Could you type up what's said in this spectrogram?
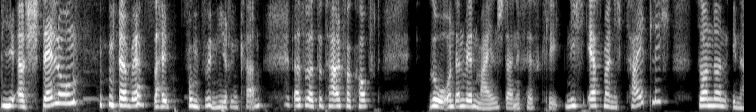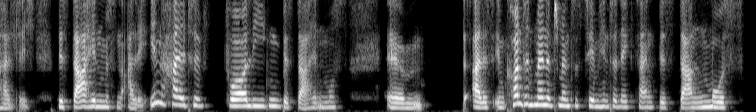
die Erstellung der Website funktionieren kann. Das war total verkopft. So, und dann werden Meilensteine festgelegt. Nicht erstmal nicht zeitlich, sondern inhaltlich. Bis dahin müssen alle Inhalte vorliegen, bis dahin muss ähm, alles im Content-Management-System hinterlegt sein, bis dann muss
